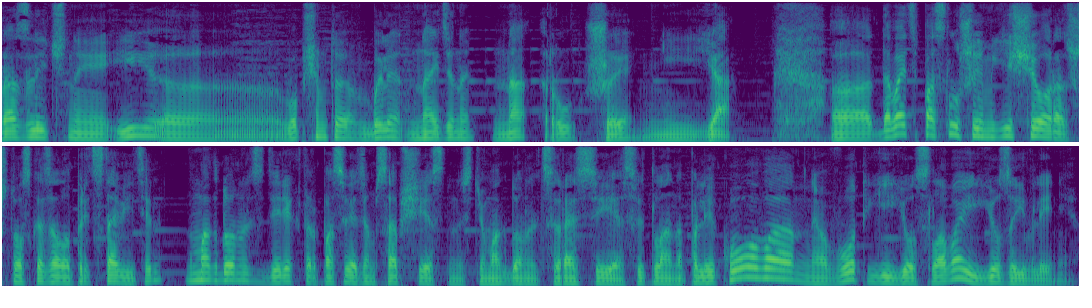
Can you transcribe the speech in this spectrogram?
различные, и, э, в общем-то, были найдены нарушения. А, давайте послушаем еще раз, что сказала представитель Макдональдс, директор по связям с общественностью Макдональдс Россия Светлана Полякова. Вот ее слова и ее заявление.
